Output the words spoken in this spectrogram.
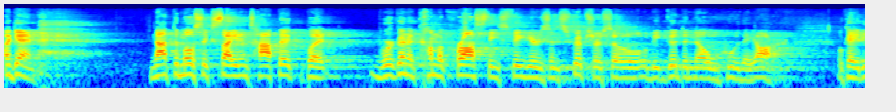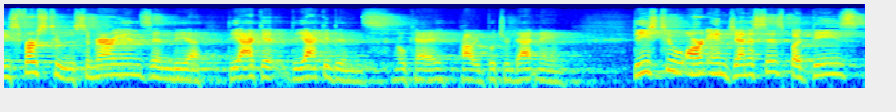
Again, not the most exciting topic, but we're going to come across these figures in Scripture, so it'll be good to know who they are. Okay, these first two, the Sumerians and the, uh, the, Akkad, the Akkadians, okay, probably butchered that name. These two aren't in Genesis, but these,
